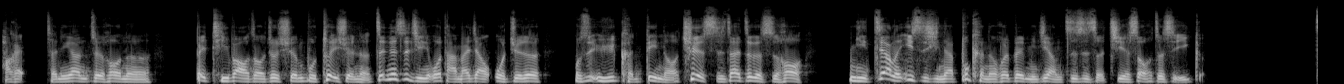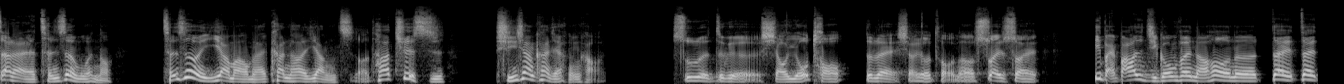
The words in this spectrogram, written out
好，OK，陈林案最后呢被踢爆之后就宣布退选了。这件事情我坦白讲，我觉得我是予以肯定哦，确实在这个时候，你这样的意识形态不可能会被民进党支持者接受，这是一个。再来，陈胜文哦。陈胜文一样嘛，我们来看他的样子哦，他确实形象看起来很好，梳了这个小油头，对不对？小油头，然后帅帅，一百八十几公分，然后呢，在在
